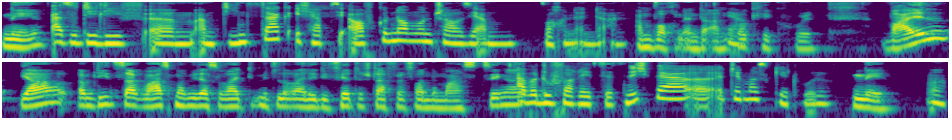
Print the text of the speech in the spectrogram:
Nee. Also die lief ähm, am Dienstag. Ich habe sie aufgenommen und schaue sie am Wochenende an. Am Wochenende an, ja. okay, cool. Weil, ja, am Dienstag war es mal wieder soweit, mittlerweile die vierte Staffel von The Mask Singer. Aber du verrätst jetzt nicht, wer äh, demaskiert wurde. Nee, Oh,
